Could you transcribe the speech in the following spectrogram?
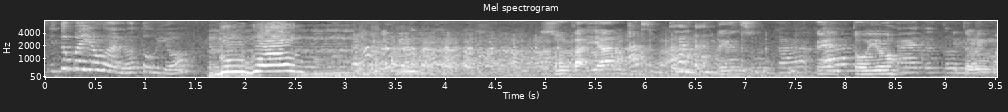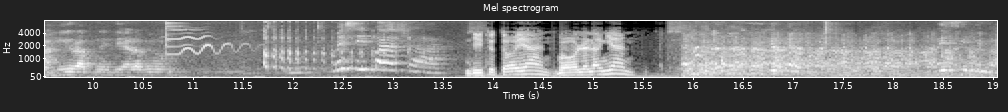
ito ba yung ano, tuyo? Suka yan. Ah, suka. Ito yung Suka. Kaya Ah, toyo. Ah, ito tuyo. Ito yung mahirap na hindi alam yung... May sipa siya. Hindi totoo yan. Bola lang yan. May sipa.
